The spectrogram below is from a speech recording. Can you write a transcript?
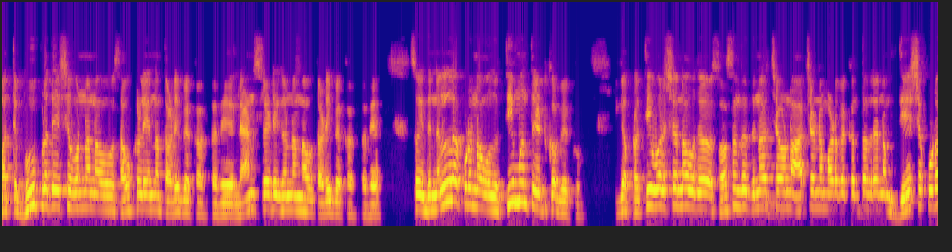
ಮತ್ತೆ ಭೂ ಪ್ರದೇಶವನ್ನ ನಾವು ಸವಕಳಿಯನ್ನ ತಡಿಬೇಕಾಗ್ತದೆ. ಲ್ಯಾಂಡ್ ಸ್ಲೈಡಿಂಗ್ ಅನ್ನ ನಾವು ತಡಿಬೇಕಾಗ್ತದೆ. ಸೊ ಇದನ್ನೆಲ್ಲ ಕೂಡ ನಾವು ಒಂದು ಥೀಮ್ ಅಂತ ಇಟ್ಕೋಬೇಕು. ಈಗ ಪ್ರತಿ ವರ್ಷ ನಾವು ಸ್ವಾತಂತ್ರ್ಯ ದಿನಾಚರಣೆ ಆಚರಣೆ ಮಾಡ್ಬೇಕಂತಂದ್ರೆ ನಮ್ಮ ದೇಶ ಕೂಡ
